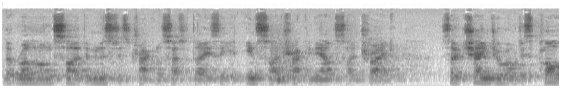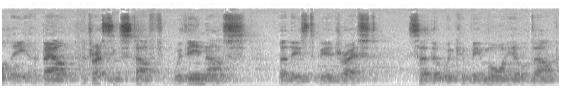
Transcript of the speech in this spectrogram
that run alongside the ministers' track on Saturdays, the inside track and the outside track. So Change Your World is partly about addressing stuff within us that needs to be addressed so that we can be more healed up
